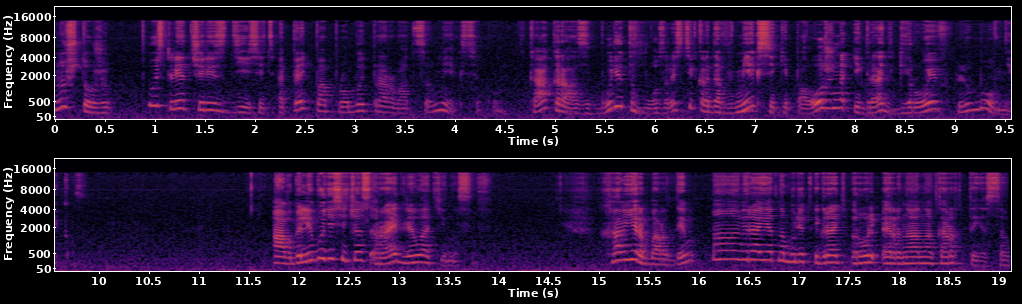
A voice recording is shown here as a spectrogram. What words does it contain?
Ну что же, пусть лет через 10 опять попробует прорваться в Мексику как раз будет в возрасте, когда в Мексике положено играть героев-любовников. А в Голливуде сейчас рай для латиносов. Хавьер Бардем, а, вероятно, будет играть роль Эрнана Кортеса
